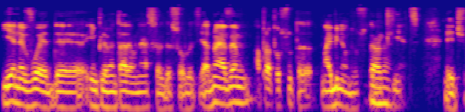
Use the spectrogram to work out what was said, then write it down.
e nevoie de implementarea unei astfel de soluții. Iar noi avem aproape 100, mai bine de 100 da, de da. clienți. Deci,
